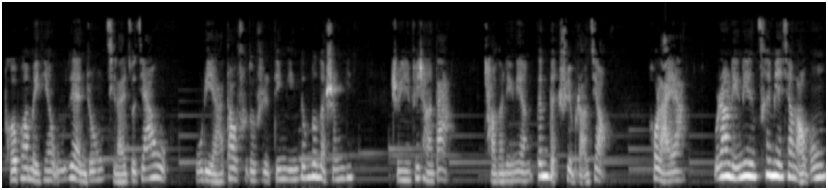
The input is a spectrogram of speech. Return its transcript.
婆婆每天五点钟起来做家务，屋里啊到处都是叮叮咚咚的声音。声音非常大，吵得玲玲根本睡不着觉。后来呀，我让玲玲侧面向老公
